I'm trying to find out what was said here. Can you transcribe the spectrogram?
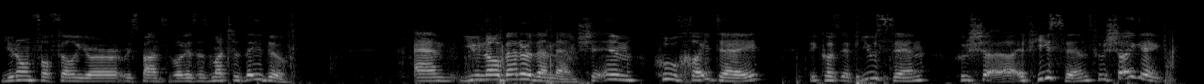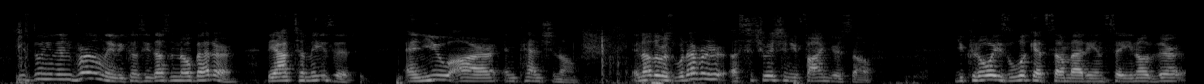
you don't fulfill your responsibilities as much as they do. And you know better than them. She'im hu chayte, because if you sin, who sh- uh, if he sins, who shoygeg? He's doing it inadvertently because he doesn't know better. The atamezid. And you are intentional. In other words, whatever a situation you find yourself, you could always look at somebody and say, you know, they're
